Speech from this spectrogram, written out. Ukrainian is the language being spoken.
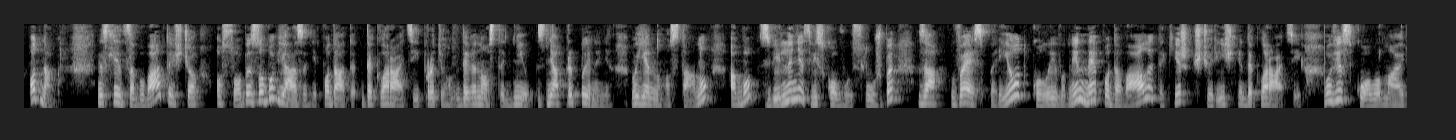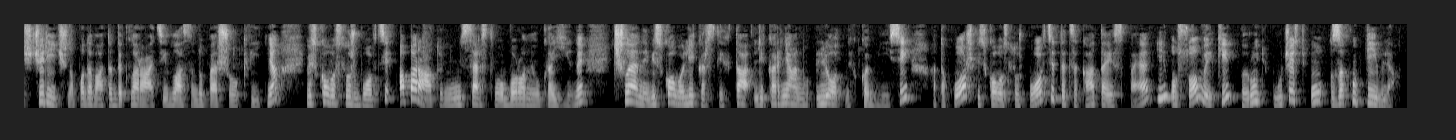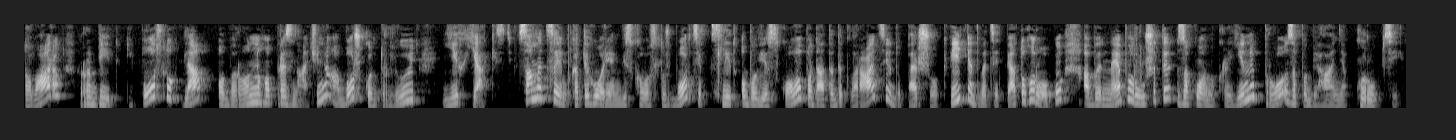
Однак не слід забувати, що особи зобов'язані подати декларації протягом 90 днів з дня припинення воєнного стану або звільнення з військової служби за весь період, коли вони не подавали такі ж щорічні декларації. Обов'язково мають щорічно подавати декларації власне до 1 квітня військовослужбовці апарату Міністерства оборони України, члени військово-лікарських та лікарняно-льотних комісій, а також військовослужбовці ТЦК та СП і особи, які беруть участь у закупівлях товарів, робіт і послуг для оборонного призначення або ж контролюють їх якість. Саме цим категоріям військовослужбовців слід обов'язково подати декларацію до 1 квітня 2025 року, аби не порушити закон України про запобігання корупції.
